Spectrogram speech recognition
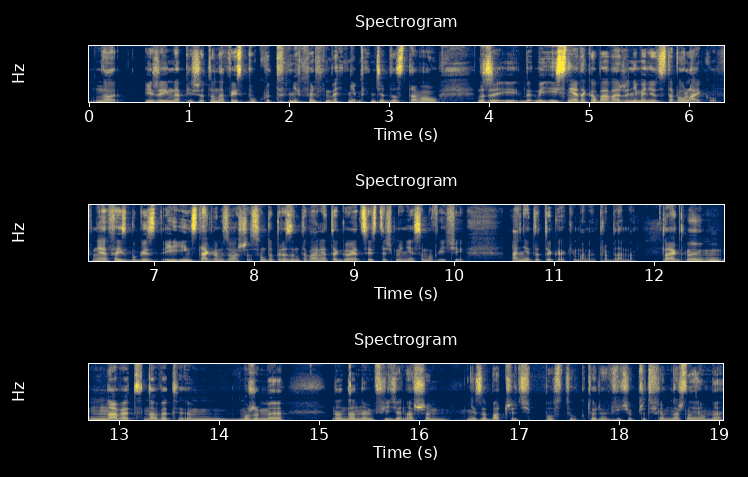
no, jeżeli napisze to na Facebooku, to nie, nie, nie będzie dostawał, znaczy istnieje taka obawa, że nie będzie dostawał lajków, nie? Facebook jest, i Instagram zwłaszcza są do prezentowania tego, jacy jesteśmy niesamowici, a nie do tego, jakie mamy problemy. Tak, no, nawet, nawet em, możemy na danym feedzie naszym nie zobaczyć postu, który wrzucił przed chwilą nasz znajomy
